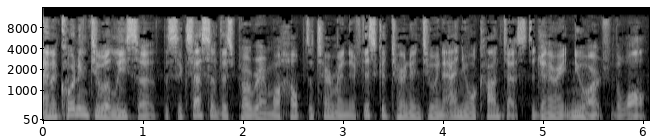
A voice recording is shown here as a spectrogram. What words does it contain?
And according to Elisa, the success of this program will help determine if this could turn into an annual contest to generate new art for the wall.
